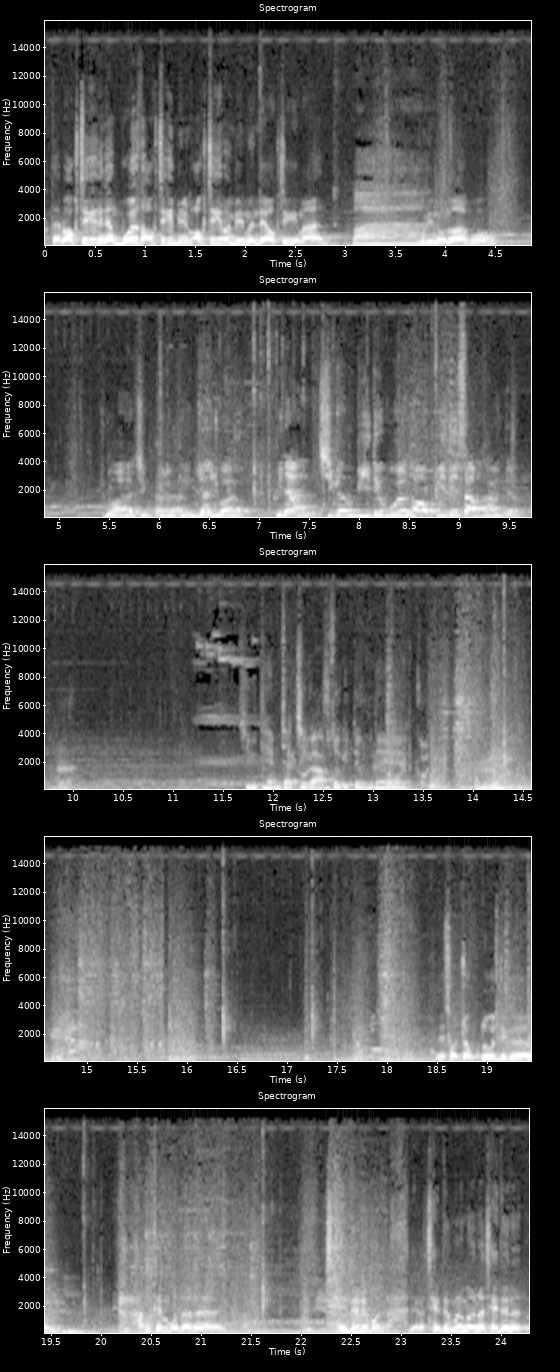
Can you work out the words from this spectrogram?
그다음에 억제기 그냥 모여서 억제기 밀 억제기만 밀면 돼. 억제기만. 와 무리 no no하고 좋아요 지금 그림 네. 굉장히 좋아요 그냥 지금 mid 모여서 mid 싸움 가면 돼요 네. 지금 템 자체가 앞서기 때문에 근데 저쪽도 지금 강템보다는 제드를 먼저 아, 내가 제드 물면은 제드는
